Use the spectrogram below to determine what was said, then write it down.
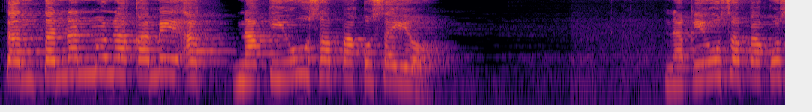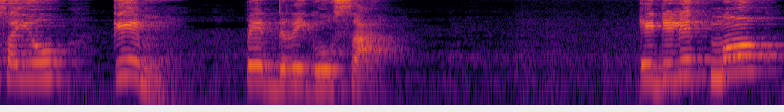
tantanan mo na kami at nakiusap ako sa iyo. Nakiusap ako sa iyo, Kim Pedregosa. I-delete mo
